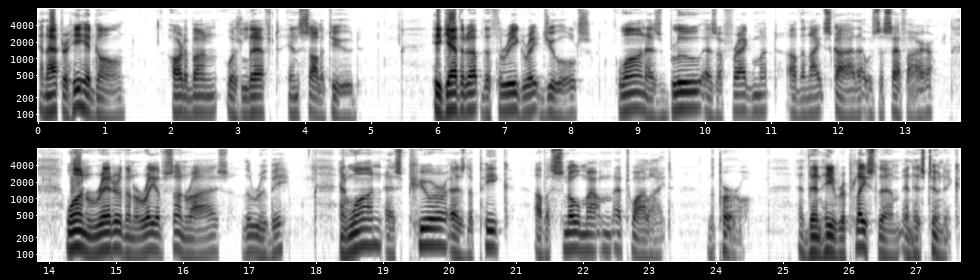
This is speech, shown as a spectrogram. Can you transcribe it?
and after he had gone, Artaban was left in solitude. He gathered up the three great jewels, one as blue as a fragment of the night sky, that was the sapphire, one redder than a ray of sunrise, the ruby, and one as pure as the peak of a snow mountain at twilight, the pearl. And then he replaced them in his tunic.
